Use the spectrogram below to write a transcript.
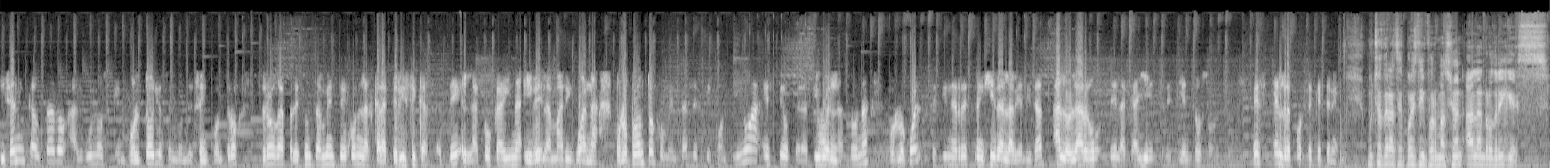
y se han incautado algunos envoltorios en donde se encontró droga presuntamente con las características de la cocaína y de la marihuana. Por lo pronto comentarles que continúa este operativo en la zona, por lo cual se tiene restringida la vialidad a lo largo de la calle 311. Es el reporte que tenemos. Muchas gracias por esta información, Alan Rodríguez.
